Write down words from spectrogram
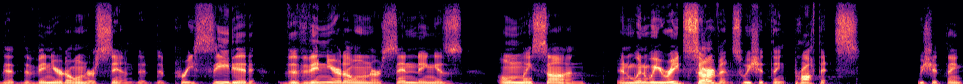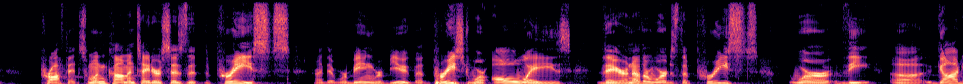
that the vineyard owner sent, that, that preceded the vineyard owner sending his only son. And when we read servants, we should think prophets. We should think prophets. One commentator says that the priests, right, that were being rebuked, but priests were always there. In other words, the priests were the, uh, God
